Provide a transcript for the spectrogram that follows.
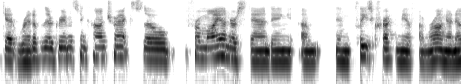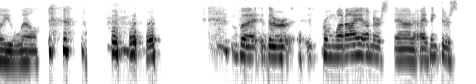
get rid of the agreements and contracts. So from my understanding, um, and please correct me if I'm wrong, I know you will. but there, from what I understand, I think there's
